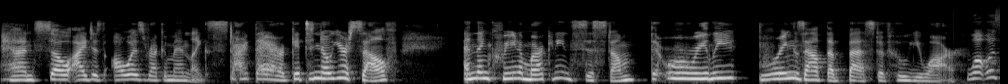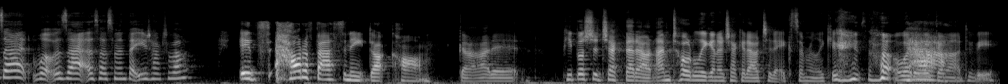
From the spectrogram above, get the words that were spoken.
And so I just always recommend like start there, get to know yourself and then create a marketing system that really brings out the best of who you are. What was that? What was that assessment that you talked about? It's howtofascinate.com. Got it. People should check that out. I'm totally going to check it out today because I'm really curious about what yeah. it will come out to be.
